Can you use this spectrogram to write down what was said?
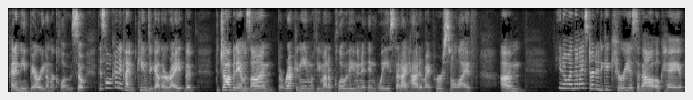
kind of being buried under clothes. So this all kind of came together, right? The the job at Amazon, the reckoning with the amount of clothing and, and waste that I had in my personal life. Um, you know, and then I started to get curious about okay,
